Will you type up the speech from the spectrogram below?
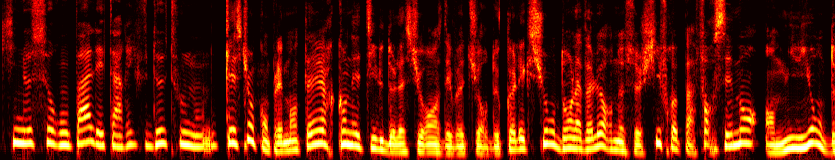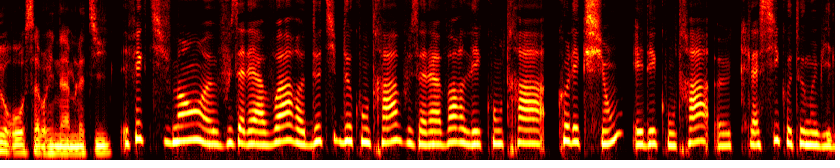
qui ne seront pas les tarifs de tout le monde. Question complémentaire, qu'en est-il de l'assurance des voitures de collection dont la valeur ne se chiffre pas forcément en millions d'euros, Sabrina Amlati? Effectivement, vous allez avoir deux types de contrats. Vous allez avoir les contrats collection et des contrats classiques automobiles.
